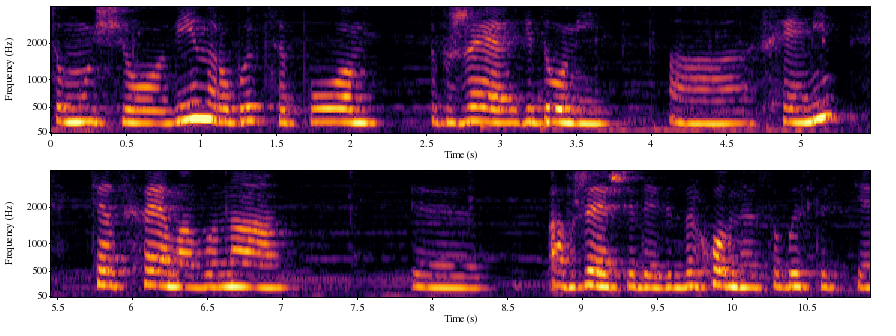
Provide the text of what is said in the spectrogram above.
тому що він робив це по вже відомій схемі. Ця схема, вона е, а вже ж іде від верховної особистості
